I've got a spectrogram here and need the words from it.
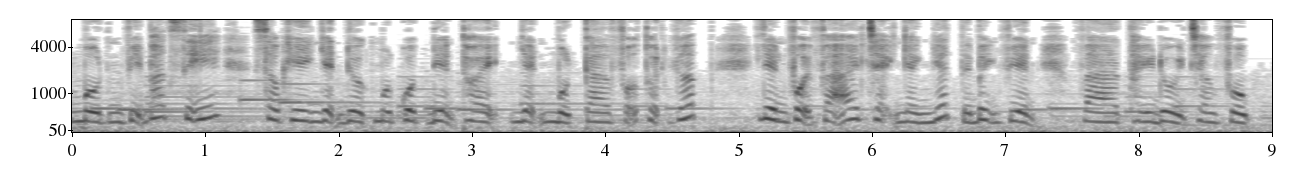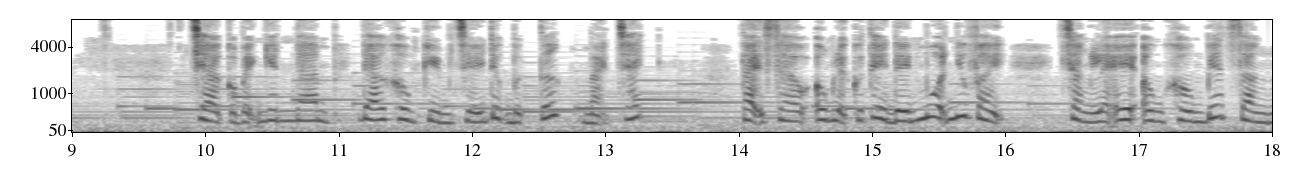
Một vị bác sĩ sau khi nhận được một cuộc điện thoại nhận một ca phẫu thuật gấp, liền vội vã chạy nhanh nhất tới bệnh viện và thay đổi trang phục. Cha của bệnh nhân nam đã không kiềm chế được bực tức mà trách. Tại sao ông lại có thể đến muộn như vậy? Chẳng lẽ ông không biết rằng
